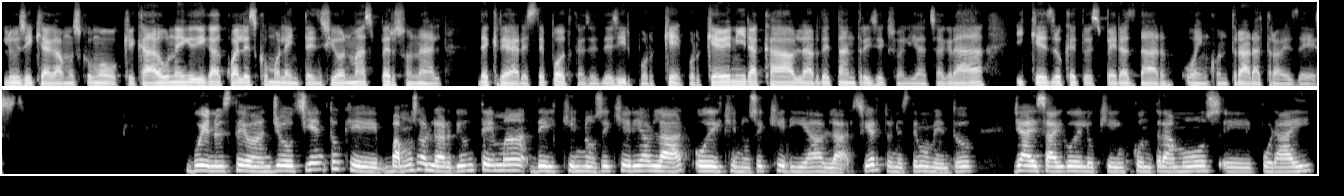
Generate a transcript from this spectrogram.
Lucy, que hagamos como que cada uno diga cuál es como la intención más personal de crear este podcast, es decir, ¿por qué? ¿Por qué venir acá a hablar de Tantra y sexualidad sagrada y qué es lo que tú esperas dar o encontrar a través de esto? Bueno, Esteban, yo siento que vamos a hablar de un tema del que no se quiere hablar o del que no se quería hablar, ¿cierto? En este momento ya es algo de lo que encontramos eh, por ahí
